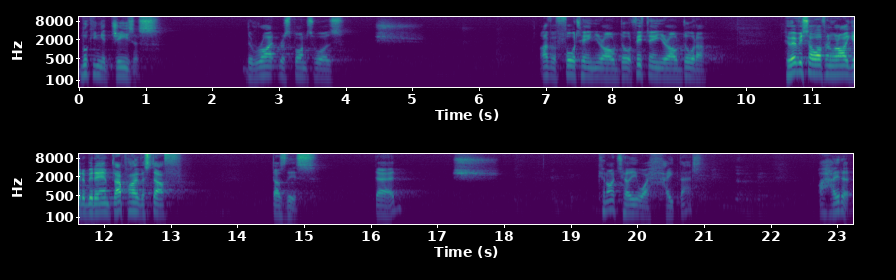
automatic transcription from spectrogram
looking at Jesus, the right response was, shh. I have a 14 year old daughter, 15 year old daughter, who every so often, when I get a bit amped up over stuff, does this Dad, shh. Can I tell you, I hate that? I hate it.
